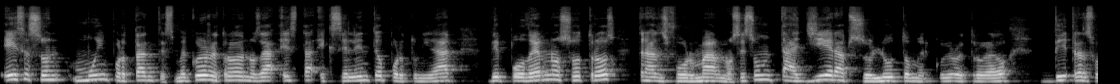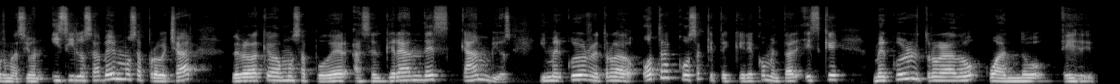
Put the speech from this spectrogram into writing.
Esas son muy importantes. Mercurio retrógrado nos da esta excelente oportunidad de poder nosotros transformarnos. Es un taller absoluto, Mercurio retrógrado, de transformación. Y si lo sabemos aprovechar, de verdad que vamos a poder hacer grandes cambios. Y Mercurio retrógrado, otra cosa que te quería comentar es que Mercurio retrógrado, cuando... Eh,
